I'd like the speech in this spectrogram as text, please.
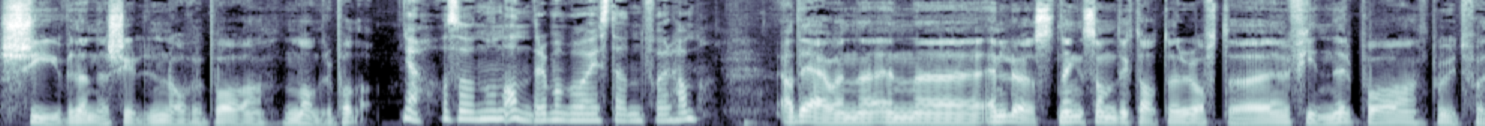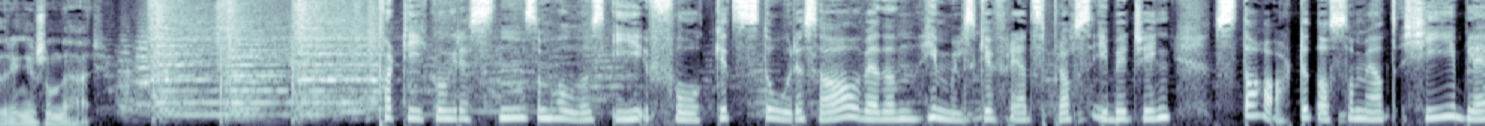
skyve denne skylden over på noen andre på, da. Ja, altså noen andre må gå istedenfor ham? Ja, det er jo en, en, en, løsning som diktatorer ofte finner på, på utfordringer som det her. Partikongressen som holdes i Folkets store sal ved Den himmelske freds plass i Beijing, startet også med at Xi ble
